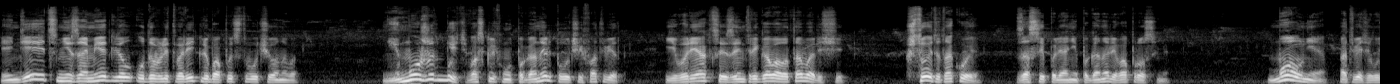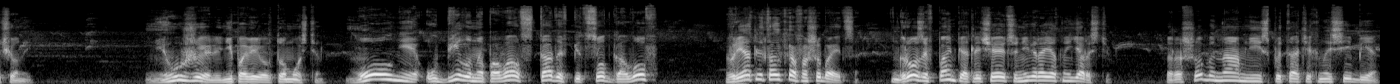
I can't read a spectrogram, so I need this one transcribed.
Индеец не замедлил удовлетворить любопытство ученого. «Не может быть!» — воскликнул Паганель, получив ответ. Его реакция заинтриговала товарищей. «Что это такое?» — засыпали они Паганеля вопросами. «Молния!» — ответил ученый. «Неужели?» — не поверил Том Остин. «Молния убила на повал стадо в 500 голов?» Вряд ли Толкав ошибается. Грозы в пампе отличаются невероятной яростью. Хорошо бы нам не испытать их на себе.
